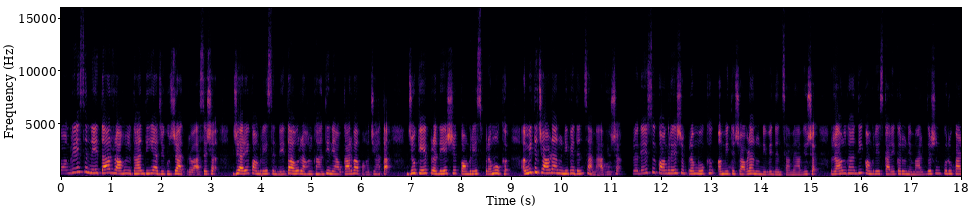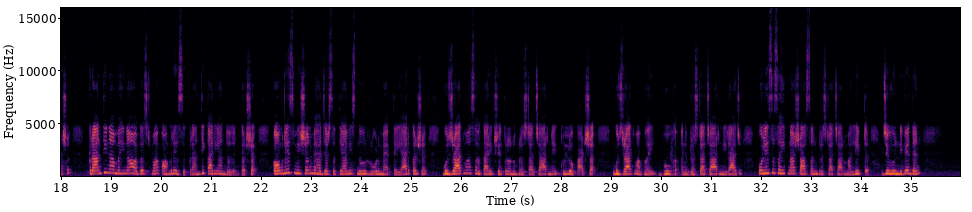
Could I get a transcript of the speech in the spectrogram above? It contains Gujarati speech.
કોંગ્રેસ નેતા રાહુલ ગાંધી આજે ગુજરાત પ્રવાસે છે. જ્યારે કોંગ્રેસ નેતાઓ રાહુલ ગાંધીને આવકારવા પહોંચ્યા હતા. જો કે પ્રદેશ કોંગ્રેસ પ્રમુખ અમિત ચાવડાનું નિવેદન સામે આવ્યું છે. પ્રદેશ કોંગ્રેસ પ્રમુખ અમિત ચાવડાનું નિવેદન સામે આવ્યું છે. રાહુલ ગાંધી કોંગ્રેસ કાર્યકરોને માર્ગદર્શન પૂરું પાડશે. ક્રાંતિના મહિના ઓગસ્ટમાં કોંગ્રેસ ક્રાંતિકારી આંદોલન કરશે. કોંગ્રેસ મિશન બે હજાર સત્યાવીસનો રોડ મેપ તૈયાર કરશે. ગુજરાતમાં સહકારી ક્ષેત્રનો ભ્રષ્ટાચારને ખુલ્લો પાડશે. ગુજરાતમાં ભય, ભૂખ અને ભ્રષ્ટાચારની રાજ પોલીસ સહિતના શાસન ભ્રષ્ટાચારમાં લિપ્ત જેવું નિવેદન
